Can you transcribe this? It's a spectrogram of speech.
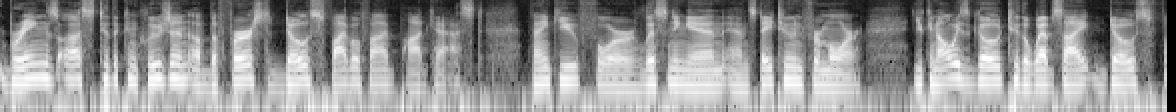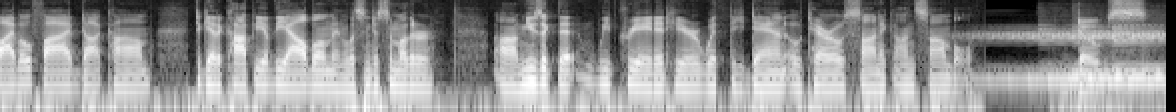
brings us to the conclusion of the first Dose 505 podcast. Thank you for listening in and stay tuned for more. You can always go to the website dose505.com to get a copy of the album and listen to some other uh, music that we've created here with the Dan Otero Sonic Ensemble. Dose.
